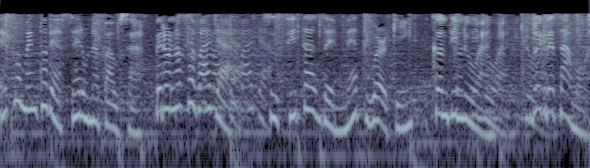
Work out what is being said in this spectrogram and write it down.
Es momento de hacer una pausa, pero no se vaya. Sus citas de networking continúan. Regresamos.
